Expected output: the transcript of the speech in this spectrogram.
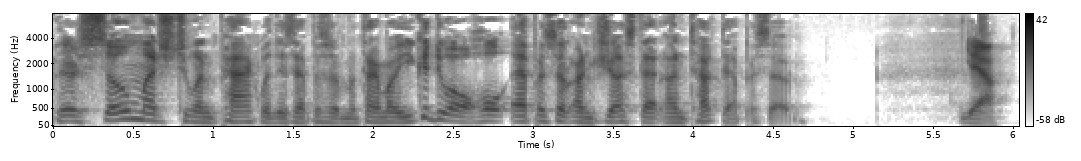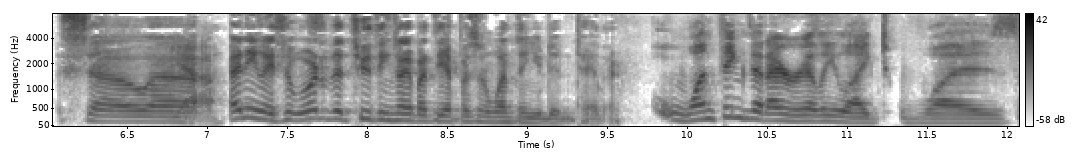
there's so much to unpack with this episode I'm talking about. You could do a whole episode on just that Untucked episode. Yeah. So, uh, Yeah. anyway, so what are the two things about the episode? One thing you didn't, Taylor? One thing that I really liked was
